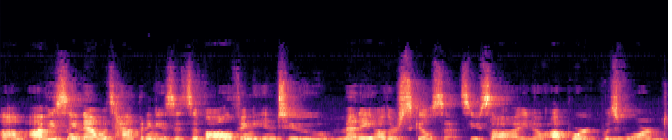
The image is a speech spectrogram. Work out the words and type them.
um, obviously now what's happening is it's evolving into many other skill sets you saw you know upwork was formed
